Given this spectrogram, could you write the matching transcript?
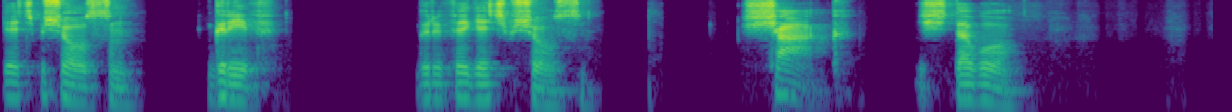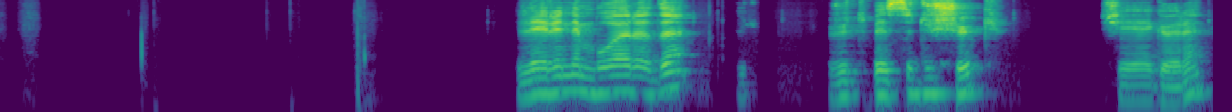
Geçmiş olsun. Griff. Griff'e geçmiş olsun. Şak. İşte bu. Larry'nin bu arada rütbesi düşük. Şeye göre.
